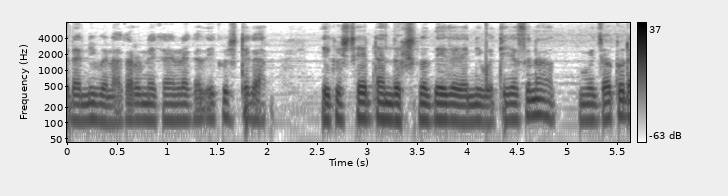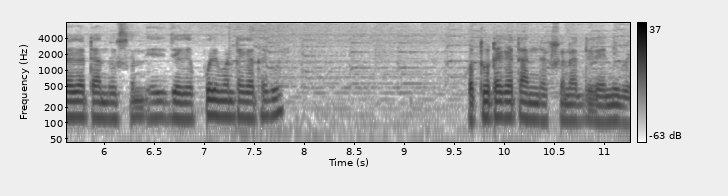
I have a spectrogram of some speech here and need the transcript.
এটা নিবে না, কারণ এখানে লেখা একুশ টাকা। একুশ টাকার ট্রানজাকশনটা এই জায়গায় নিবে, ঠিক আছে না? তুমি যত টাকা ট্রানজাকশন এই জায়গায় পরিমাণ টাকা থাকবে কত টাকা ট্রানজাকশন আর নিবে,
